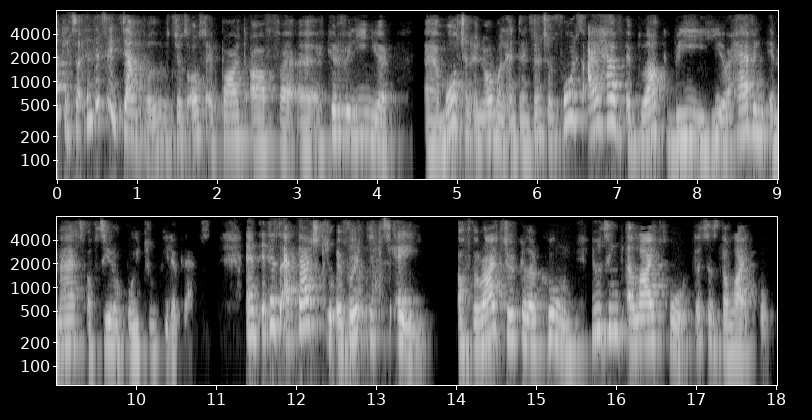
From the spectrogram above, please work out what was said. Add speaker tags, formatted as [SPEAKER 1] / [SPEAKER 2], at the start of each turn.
[SPEAKER 1] Okay, so in this example, which is also a part of uh, a curvilinear uh, motion in normal and tangential force, I have a block B here having a mass of 0.2 kilograms. And it is attached to a vertex A of the right circular cone using a light pole. This is the light pole.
